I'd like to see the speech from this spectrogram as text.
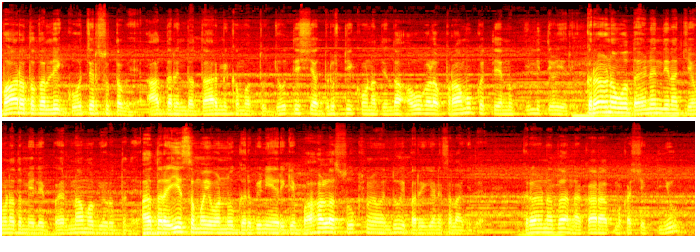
ಭಾರತದಲ್ಲಿ ಗೋಚರಿಸುತ್ತವೆ. ಆದ್ದರಿಂದ ಧಾರ್ಮಿಕ ಮತ್ತು ಜ್ಯೋತಿಷ್ಯ ದೃಷ್ಟಿಕೋನದಿಂದ ಅವುಗಳ ಪ್ರಾಮುಖ್ಯತೆಯನ್ನು ಇಲ್ಲಿ ತಿಳಿಯಿರಿ. ಗ್ರಹಣವು ದೈನಂದಿನ ಜೀವನದ ಮೇಲೆ ಪರಿಣಾಮ ಬೀರುತ್ತದೆ. ಆದರೆ ಈ ಸಮಯವನ್ನು ಗರ್ಭಿಣಿಯರಿಗೆ ಬಹಳ ಸೂಕ್ಷ್ಮವೆಂದು ಪರಿಗಣಿಸಲಾಗಿದೆ. ಗ್ರಹಣದ ನಕಾರಾತ್ಮಕ ಶಕ್ತಿಯು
